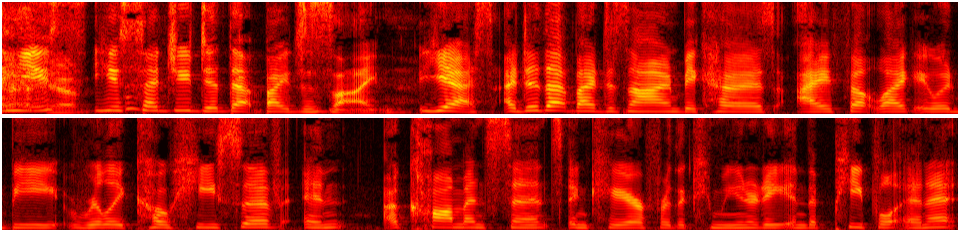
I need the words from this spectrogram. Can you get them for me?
and you, Yep. you said you did that by design. Yes, I did that by design because I felt like it would be really cohesive and a common sense and care for the community and the people in it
